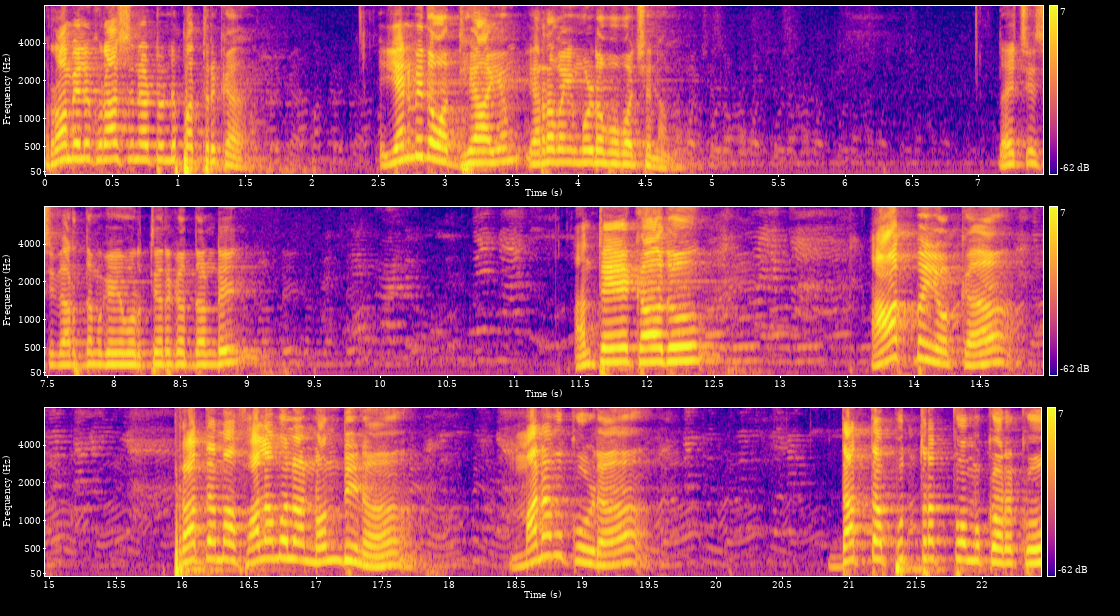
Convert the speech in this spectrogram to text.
రోమిలకు రాసినటువంటి పత్రిక ఎనిమిదవ అధ్యాయం ఇరవై మూడవ వచనం. దయచేసి వ్యర్థంగా ఎవరు తిరగద్దండి? అంతేకాదు ఆత్మ యొక్క ప్రథమ ఫలముల నొందిన మనము కూడా దత్తపుత్రత్వము కొరకు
